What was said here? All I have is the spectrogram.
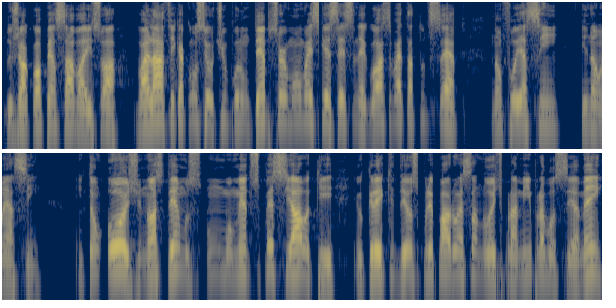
do Jacó pensava isso, ó, vai lá, fica com seu tio por um tempo, seu irmão vai esquecer esse negócio e vai estar tudo certo. Não foi assim e não é assim. Então, hoje nós temos um momento especial aqui. Eu creio que Deus preparou essa noite para mim e para você. Amém?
